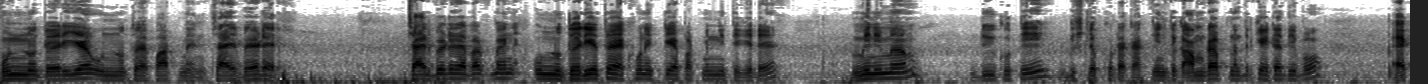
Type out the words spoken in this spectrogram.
উন্নত এরিয়া, উন্নত অ্যাপার্টমেন্ট, চার বেডের। চার বেডের অ্যাপার্টমেন্ট, উন্নত এরিয়াতে এখন একটি অ্যাপার্টমেন্ট নিতে গেলে মিনিমাম দুই কোটি বিশ লক্ষ টাকা। কিন্তু আমরা আপনাদেরকে এটা দিব এক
